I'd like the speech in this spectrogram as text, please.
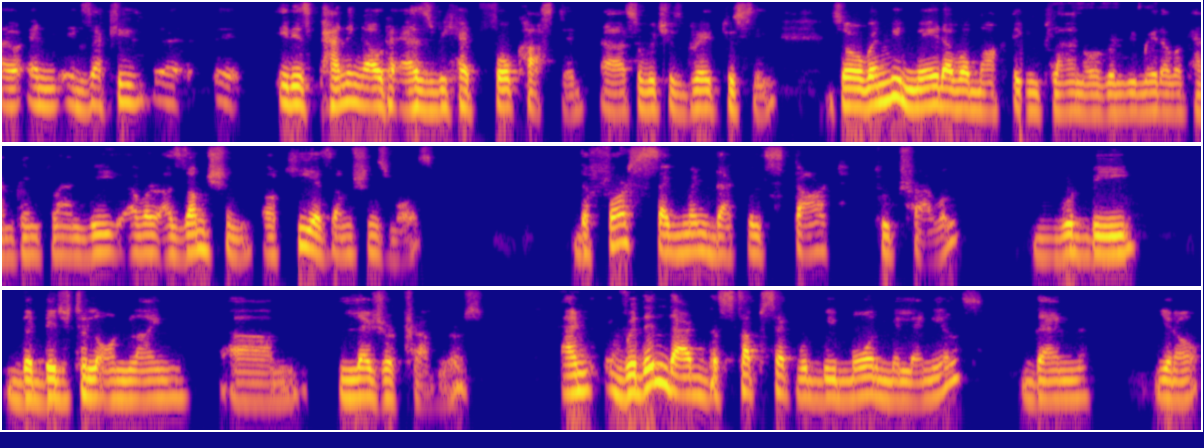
uh, and exactly, uh, it is panning out as we had forecasted, uh, so which is great to see. So when we made our marketing plan or when we made our campaign plan, we our assumption or key assumptions was the first segment that will start to travel would be the digital online um, leisure travelers. And within that, the subset would be more millennials than you know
